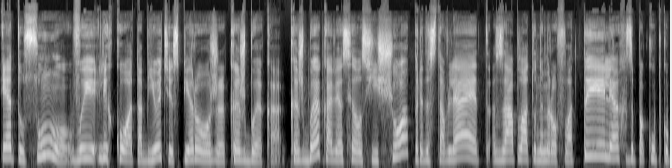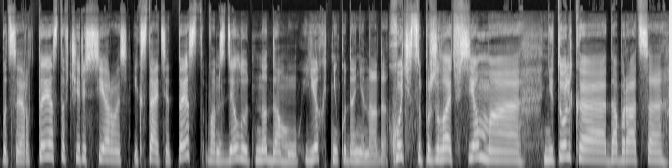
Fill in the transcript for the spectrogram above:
Эту сумму вы легко отобьете с первого же кэшбэка. Кэшбэк Aviasales еще предоставляет за оплату номеров в отелях, за покупку ПЦР-тестов через сервис. И, кстати, тест вам сделают на дому. Ехать никуда не надо. Хочется пожелать всем э, не только добраться,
